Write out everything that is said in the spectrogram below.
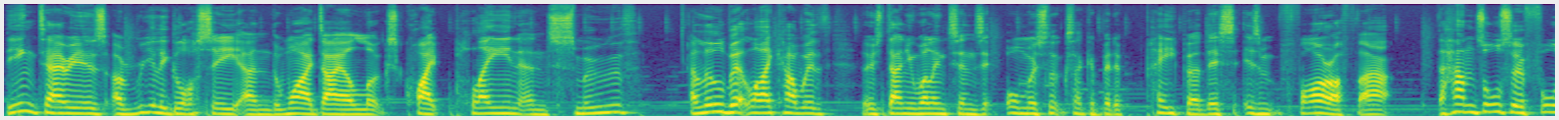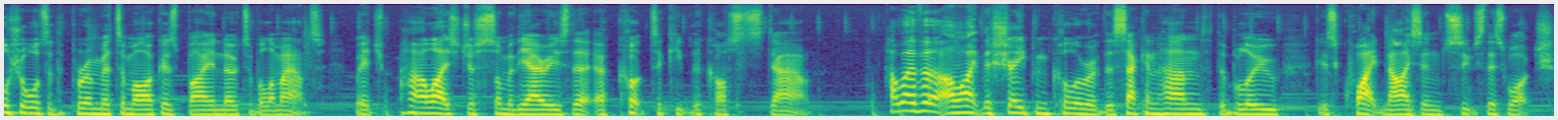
The inked areas are really glossy and the wide dial looks quite plain and smooth. A little bit like how with those Daniel Wellingtons it almost looks like a bit of paper, this isn't far off that. The hands also fall short of the perimeter markers by a notable amount, which highlights just some of the areas that are cut to keep the costs down. However, I like the shape and colour of the second hand, the blue is quite nice and suits this watch.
